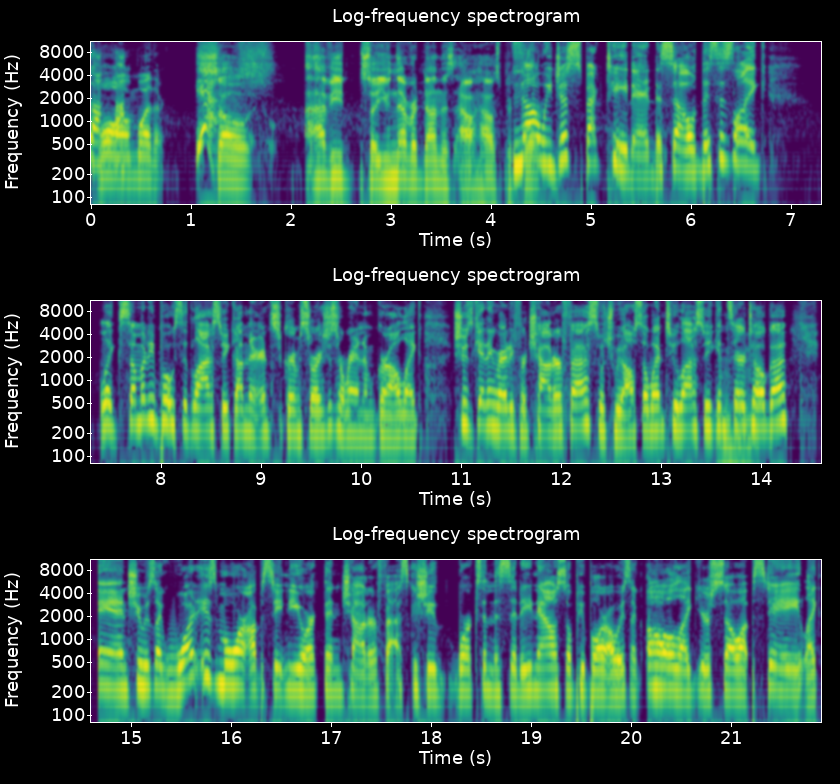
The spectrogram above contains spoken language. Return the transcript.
Warm weather. Yeah. So, have you? So you've never done this outhouse before? No, we just spectated. So this is like like somebody posted last week on their Instagram stories, just a random girl, like she was getting ready for Chowder Fest, which we also went to last week in mm-hmm. Saratoga. And she was like, What is more upstate New York than Chowder Fest? Because she works in the city now. So people are always like, Oh, like you're so upstate, like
